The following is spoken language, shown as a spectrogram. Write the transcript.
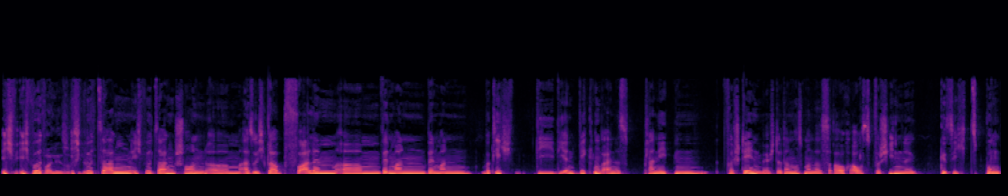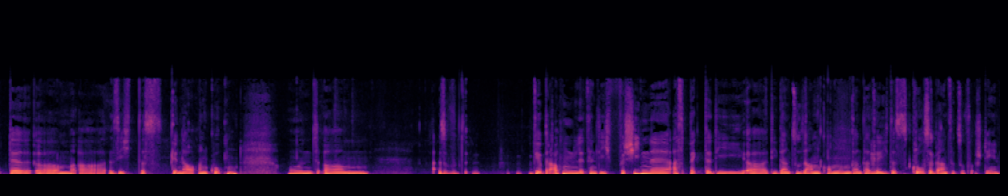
Ich, ich würde so ich würd sagen, ich würde sagen schon. Ähm, also ich glaube vor allem, ähm, wenn man wenn man wirklich die die Entwicklung eines Planeten verstehen möchte, dann muss man das auch aus verschiedenen Gesichtspunkte ähm, äh, sich das genau angucken. Und ähm, also wir brauchen letztendlich verschiedene Aspekte, die, äh, die dann zusammenkommen, um dann tatsächlich mhm. das große Ganze zu verstehen.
